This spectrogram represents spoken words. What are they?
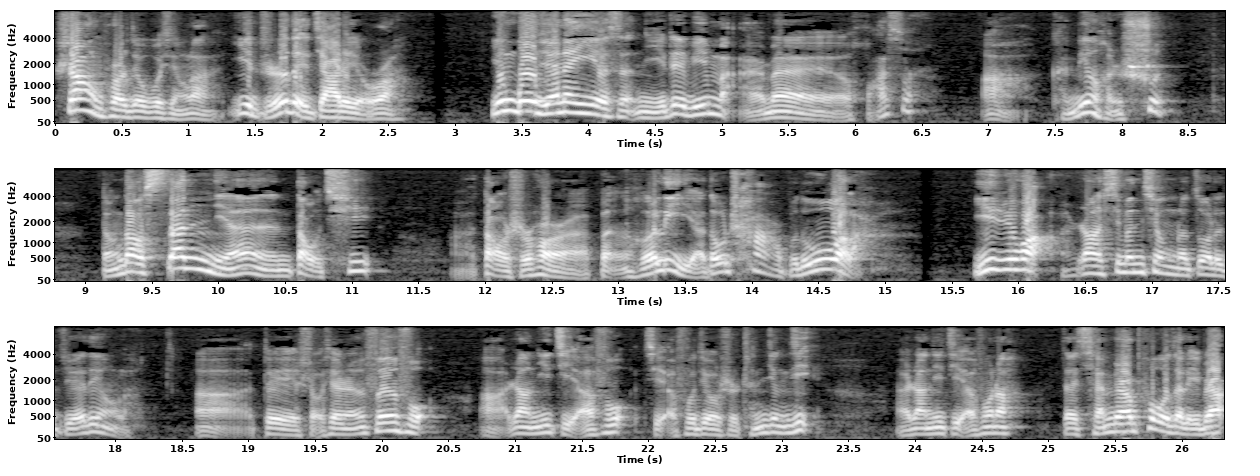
上坡就不行了，一直得加着油啊。英伯爵那意思，你这笔买卖划算啊，肯定很顺。等到三年到期。啊，到时候啊，本和利也都差不多了。一句话让西门庆呢做了决定了啊，对手下人吩咐啊，让你姐夫，姐夫就是陈静济啊，让你姐夫呢在前边铺子里边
